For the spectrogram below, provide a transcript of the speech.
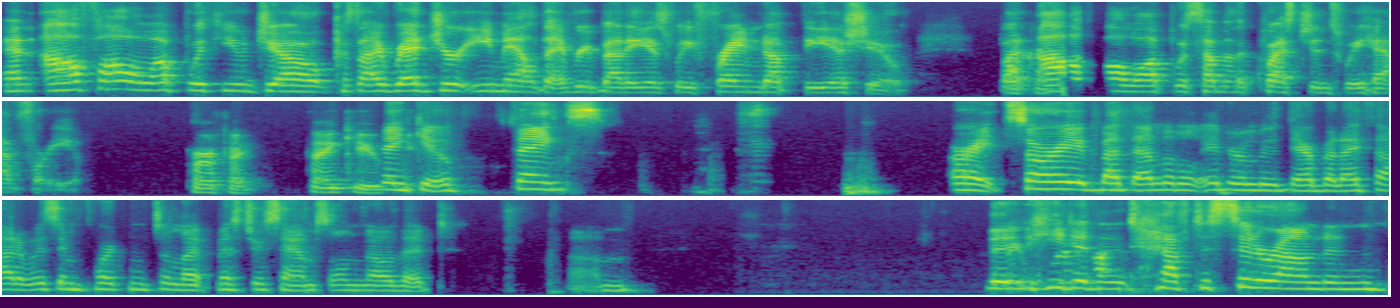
And I'll follow up with you, Joe, because I read your email to everybody as we framed up the issue. But okay. I'll follow up with some of the questions we have for you. Perfect. Thank you. Thank you. Thanks. All right. Sorry about that little interlude there, but I thought it was important to let Mr. Samsel know that um, that he didn't have to sit around and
